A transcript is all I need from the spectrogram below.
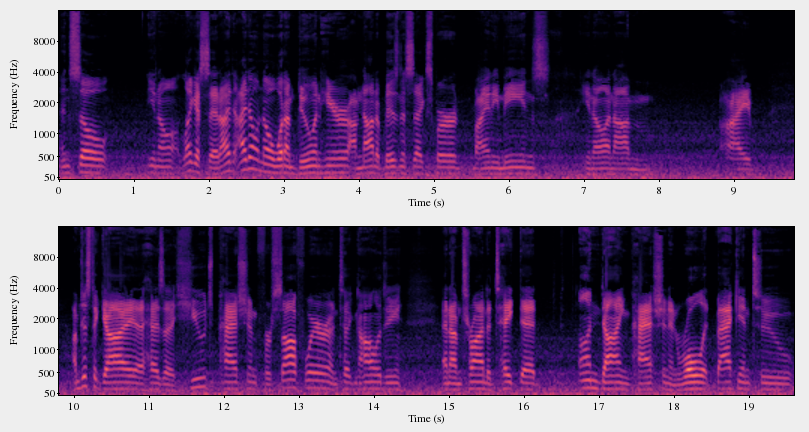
And so, you know, like I said, I, I don't know what I'm doing here. I'm not a business expert by any means, you know, and I'm, I, I'm just a guy that has a huge passion for software and technology, and I'm trying to take that undying passion and roll it back into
